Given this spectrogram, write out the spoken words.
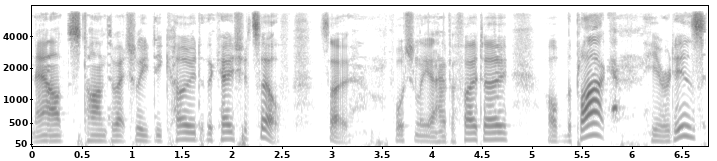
now it's time to actually decode the cache itself. So fortunately I have a photo of the plaque. Here it is.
